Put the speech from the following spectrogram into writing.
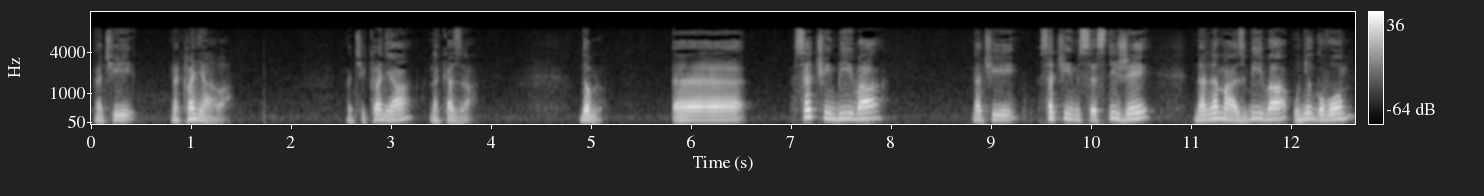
Znači, naklanjava. Znači, klanja na kaza. Dobro. E, sa čim biva, znači, sa čim se stiže da namaz biva u njegovom,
